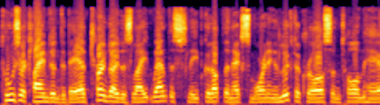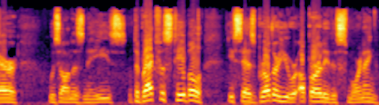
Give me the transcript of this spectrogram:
Tozer climbed into bed, turned out his light, went to sleep, got up the next morning and looked across, and Tom Haire was on his knees. At the breakfast table, he says, Brother, you were up early this morning.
